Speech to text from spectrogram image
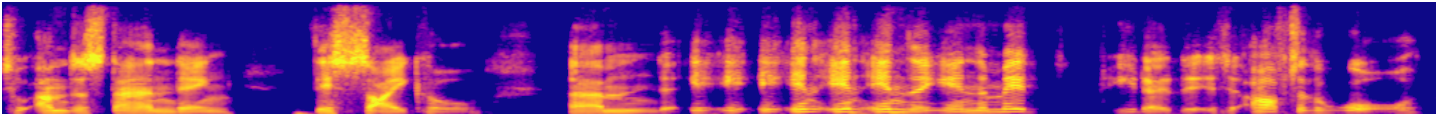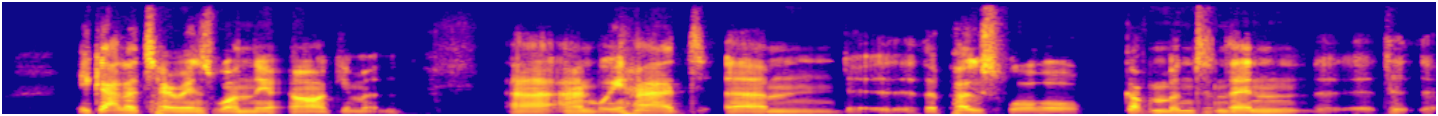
to understanding this cycle. Um, in, in, in the in the mid, you know, after the war, egalitarians won the argument, uh, and we had um, the post-war government, and then the, the,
